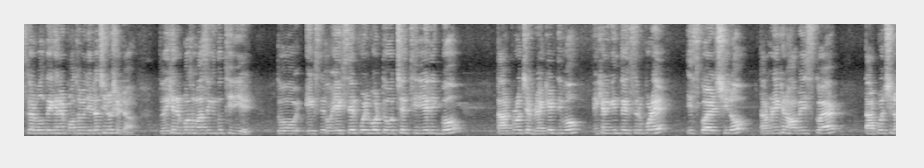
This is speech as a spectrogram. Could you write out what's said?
স্কোয়ার বলতে এখানে প্রথমে যেটা ছিল সেটা। তো এখানে প্রথম আছে কিন্তু থ্রি এ। তো এক্স তো এক্সের পরিবর্তে হচ্ছে থ্রি এ লিখব তারপর হচ্ছে ব্র্যাকেট দিব। এখানে কিন্তু এক্সের উপরে স্কোয়ার ছিল, তার মানে এখানে হবে স্কোয়ার, তারপর ছিল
